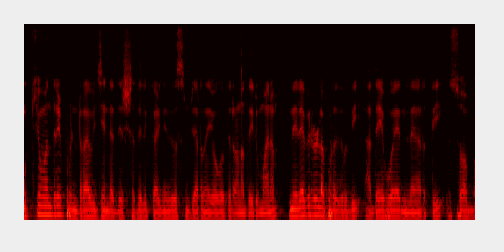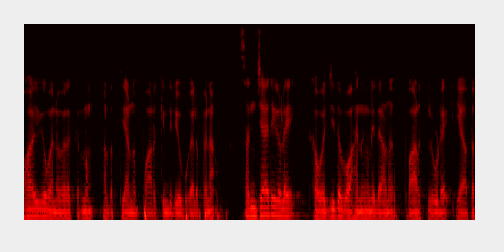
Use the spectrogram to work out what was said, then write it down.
മുഖ്യമന്ത്രി പിണറായി വിജയന്റെ അധ്യക്ഷതയിൽ കഴിഞ്ഞ ദിവസം ചേർന്ന യോഗത്തിലാണ് തീരുമാനം. നിലവിലുള്ള പ്രകൃതി അതേപോലെ നിലനിർത്തി സ്വാഭാവിക വനവൽക്കരണം നടത്തിയാണ് പാർക്കിന്റെ രൂപകൽപ്പന. സഞ്ചാരികളെ കവചിത വാഹനങ്ങളിലാണ് പാർക്കിലൂടെ യാത്ര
